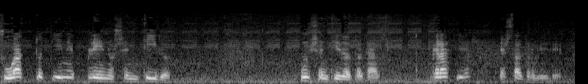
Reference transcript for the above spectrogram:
Su acto tiene pleno sentido, un sentido total. Gracias y hasta otro vídeo.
